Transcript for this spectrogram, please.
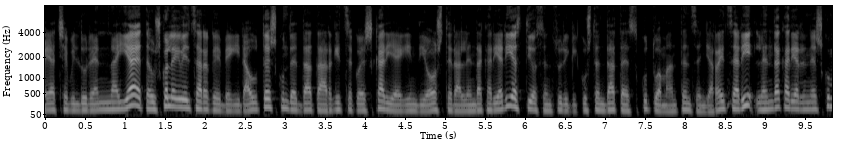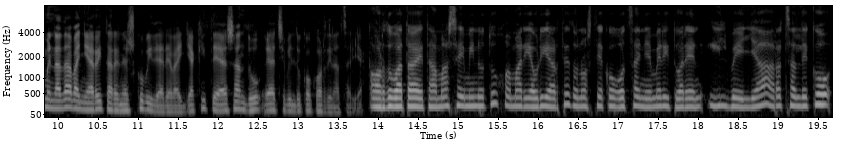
EH Bilduren naia eta Eusko Legebiltzarreko begira hauteskunde data argitzeko eskaria egin dio ostera lendakariari ez dio zentzurik ikusten data eskutua mantentzen jarraitzeari, lendakariaren eskumena da baina herritarren eskubidea ere bai jakitea esan du EH Bilduko koordinatzaileak. Ordu bata eta amasei minutu, Juan Maria Uri arte, Donostiako gotzain emerituaren hilbeila, arratsaldeko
